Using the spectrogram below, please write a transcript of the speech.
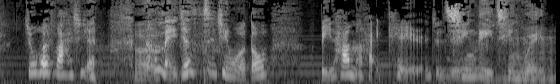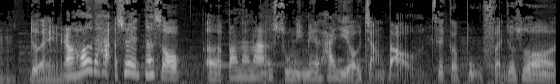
就会发现，那每件事情我都比他们还 care，就是亲力亲为。对，然后他，所以那时候，呃，巴娜娜的书里面，他也有讲到这个部分，就说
